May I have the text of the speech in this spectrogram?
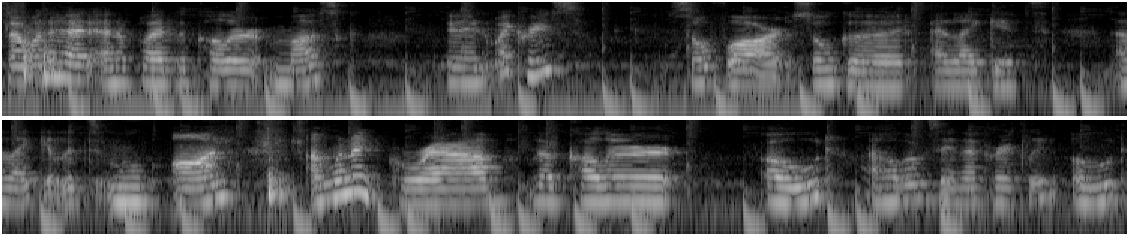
So I went ahead and applied the color Musk in my crease. So far, so good. I like it. I like it. Let's move on. I'm gonna grab the color Ode. I hope I'm saying that correctly. Ode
